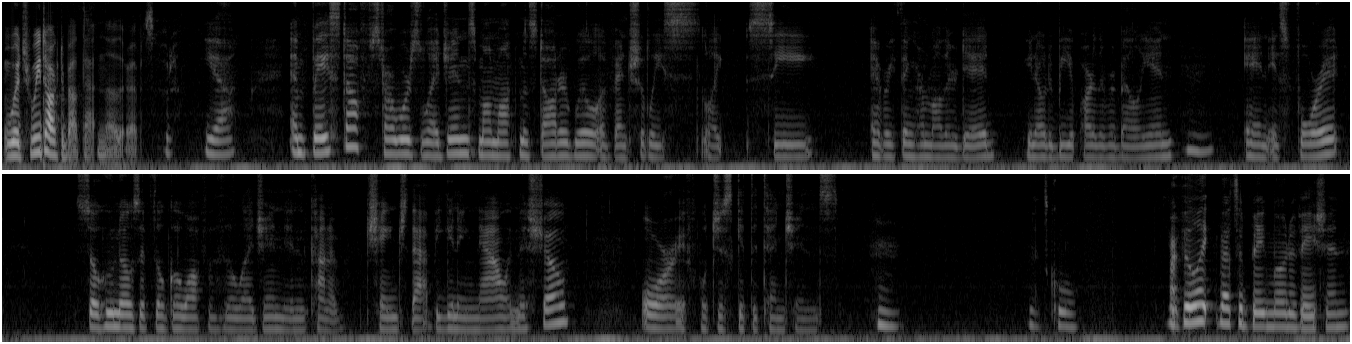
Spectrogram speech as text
which we talked about that in the other episode. Yeah. And based off Star Wars Legends, Mon Mothma's daughter will eventually s- like see everything her mother did, you know, to be a part of the rebellion Mhm. and is for it. So who knows if they'll go off of the legend and kind of change that beginning now in this show or if we'll just get the tensions. That's cool. I feel like that's a big motivation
